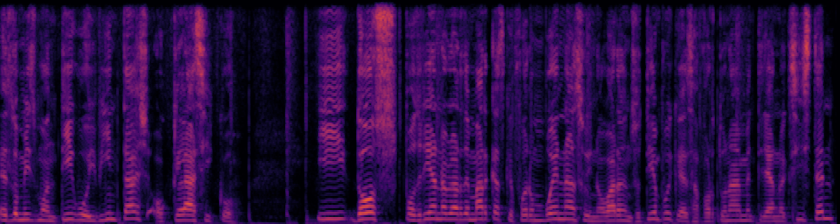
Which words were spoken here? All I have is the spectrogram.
¿Es lo mismo antiguo y vintage o clásico? Y dos, ¿podrían hablar de marcas que fueron buenas o innovaron en su tiempo y que desafortunadamente ya no existen?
